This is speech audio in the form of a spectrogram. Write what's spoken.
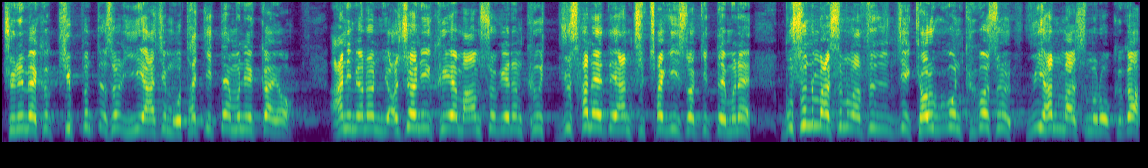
주님의 그 깊은 뜻을 이해하지 못했기 때문일까요? 아니면은 여전히 그의 마음속에는 그 유산에 대한 집착이 있었기 때문에 무슨 말씀을 하든지 결국은 그것을 위한 말씀으로 그가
